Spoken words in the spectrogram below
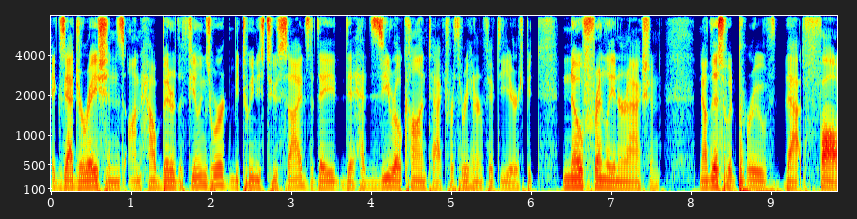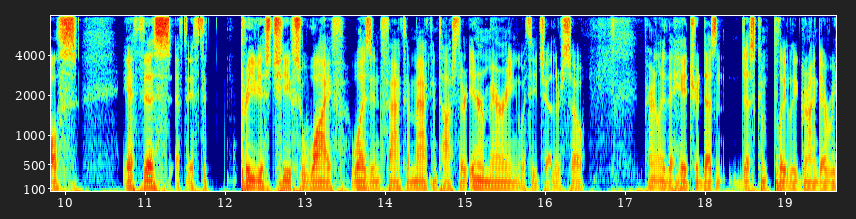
exaggerations on how bitter the feelings were between these two sides that they, they had zero contact for 350 years, no friendly interaction. Now this would prove that false if this if, if the previous chief's wife was in fact a Macintosh. They're intermarrying with each other, so apparently the hatred doesn't just completely grind every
